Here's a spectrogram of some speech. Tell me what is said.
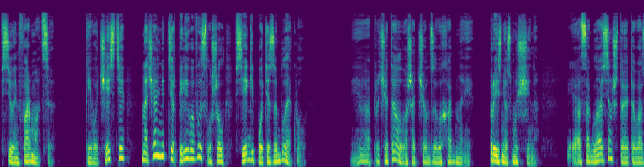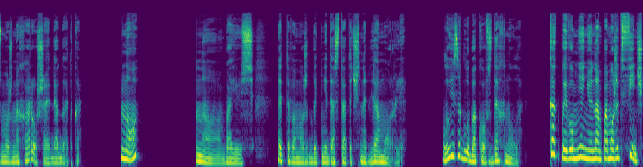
всю информацию. К его чести, начальник терпеливо выслушал все гипотезы Блэквелл. «Я прочитал ваш отчет за выходные. — произнес мужчина. «Я согласен, что это, возможно, хорошая догадка». «Но?» «Но, боюсь, этого может быть недостаточно для Морли». Луиза глубоко вздохнула. «Как, по его мнению, нам поможет Финч,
